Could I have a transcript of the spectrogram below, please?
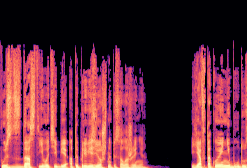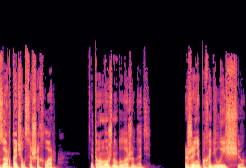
«Пусть сдаст его тебе, а ты привезешь», — написала Женя. «Я в такое не буду», — заортачился Шахлар. Этого можно было ожидать. Женя походила еще.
